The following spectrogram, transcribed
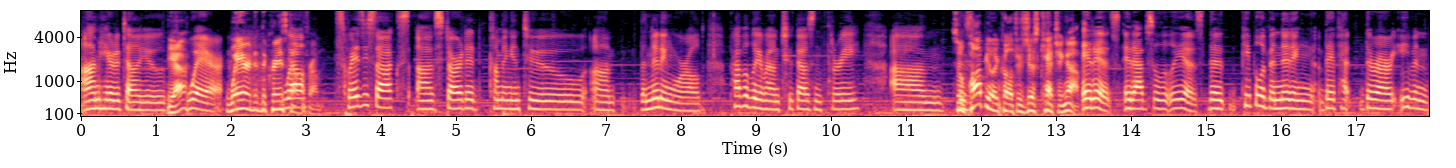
I'm here to tell you Yeah? where. Where did the craze well, come from? Crazy Socks uh, started coming into um, the knitting world probably around 2003. Um, So popular culture is just catching up. it is. It absolutely is. The people have been knitting. They've had. There are even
